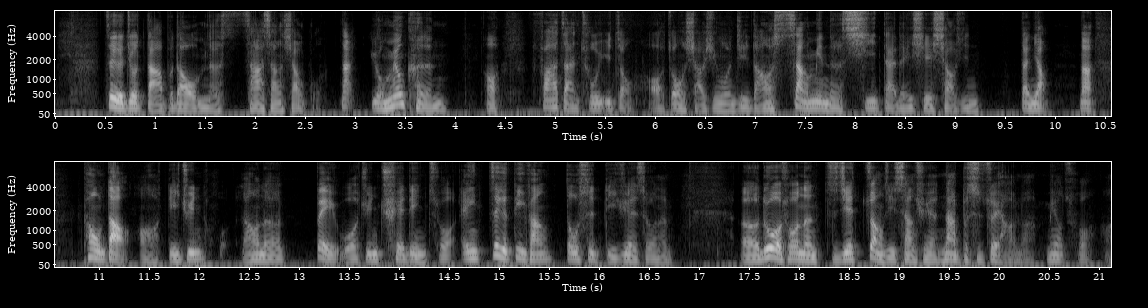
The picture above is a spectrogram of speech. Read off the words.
这个就达不到我们的杀伤效果。那有没有可能哦，发展出一种哦这种小型无人机，然后上面呢携带的一些小型弹药，那碰到哦敌军，然后呢被我军确定说，哎，这个地方都是敌军的时候呢？呃，如果说呢，直接撞击上去，那不是最好的吗？没有错啊，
